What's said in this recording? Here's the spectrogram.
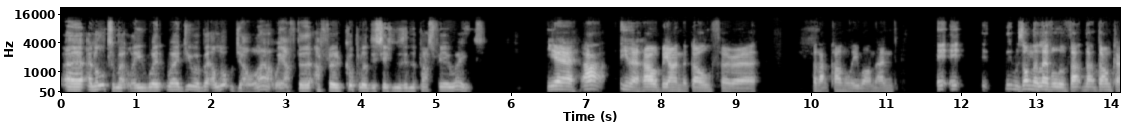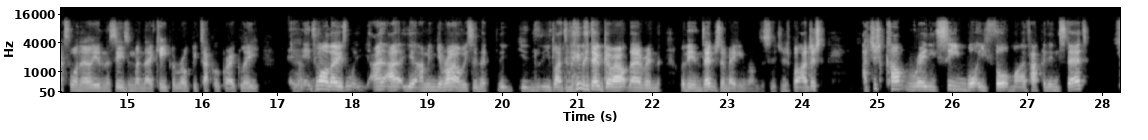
Uh, and ultimately, we're, we're due a bit of luck, Joel, aren't we? After after a couple of decisions in the past few weeks. Yeah, I, you know, I was behind the goal for uh, for that Connolly one, and it, it it, it was on the level of that, that Doncaster one earlier in the season when their keeper rugby tackled Greg Leigh. Yeah. It's one of those. I, I, yeah, I mean, you're right. Obviously, the, the, you'd like to think they don't go out there in, with the intention of making wrong decisions, but I just, I just can't really see what he thought might have happened instead.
